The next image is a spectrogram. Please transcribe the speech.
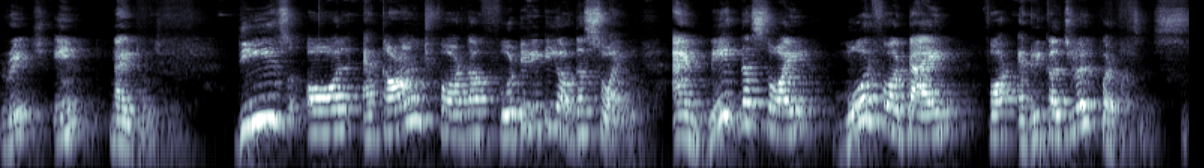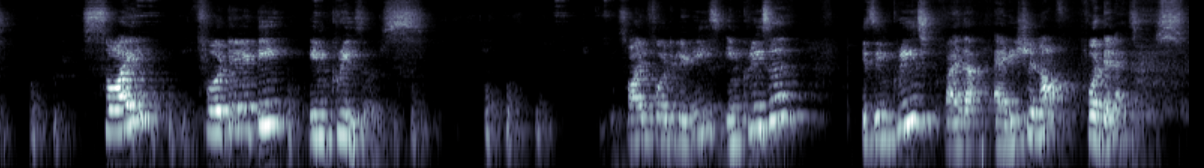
rich in nitrogen. These all account for the fertility of the soil and make the soil more fertile for agricultural purposes. Soil fertility increases. Soil fertility is increases is increased by the addition of fertilizers.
